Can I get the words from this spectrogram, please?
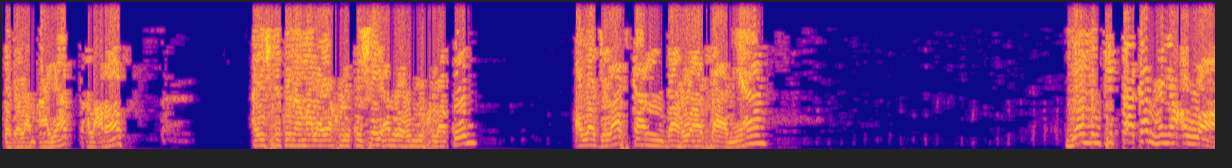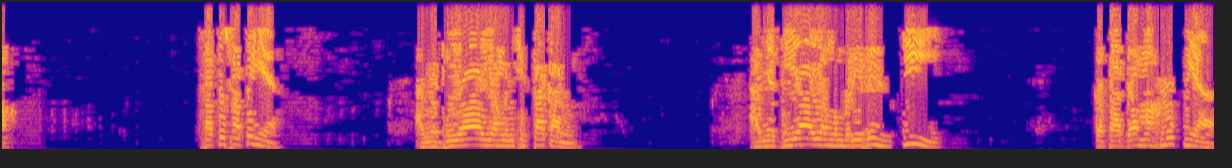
atau dalam ayat Al-A'raf Ayushrikuna ma la yakhluqu syai'an wa hum yukhlaqun. Allah jelaskan bahwasanya yang menciptakan hanya Allah. Satu-satunya hanya dia yang menciptakan hanya dia yang memberi rezeki kepada makhluknya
